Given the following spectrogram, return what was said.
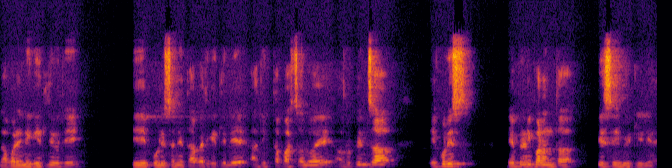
लबाडीने घेतली होती ती पोलिसांनी ताब्यात घेतलेली आहे. अधिक तपास चालू आहे. आरोपींचा एकोणीस एप्रिलपर्यंत पी सी भेटलेली आहे.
